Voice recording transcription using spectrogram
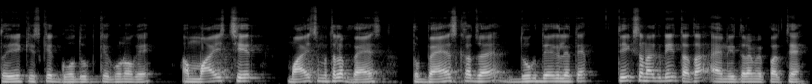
तो ये किसके? गोदुग्ध के गुण हो गए अब माइस क्षीर माइस मतलब भैंस तो भैंस का जो है दुग्ध देख लेते हैं, तीक्ष्ण अग्नि तथा अनिद्रा में पथ है।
